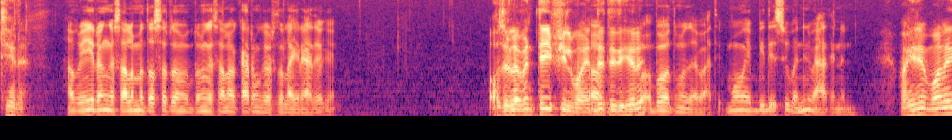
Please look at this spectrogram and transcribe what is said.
थिएन। अब यहीँ रङ्गशालामा दस रङ्गशालामा कार्यक्रम गर्छ लागिरहेको थियो क्या। हजुरलाई पनि त्यही फिल भयो नि त त्यतिखेर? बहुत मजा भएको थियो। म विदेश छु भन्ने पनि भएको थिएन नि। होइन मलाई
